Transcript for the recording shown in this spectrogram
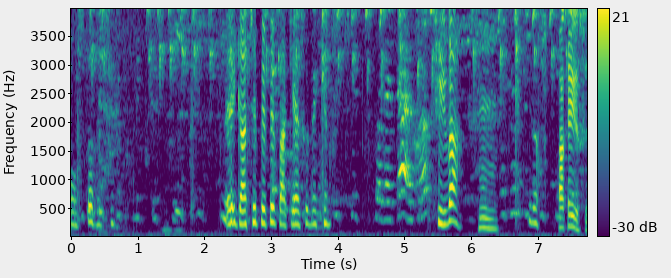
অবস্থা হয়েছে এই গাছে পেঁপে পাকে আছে দেখেন। ছিড়বা? হুম। পাকে গেছে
